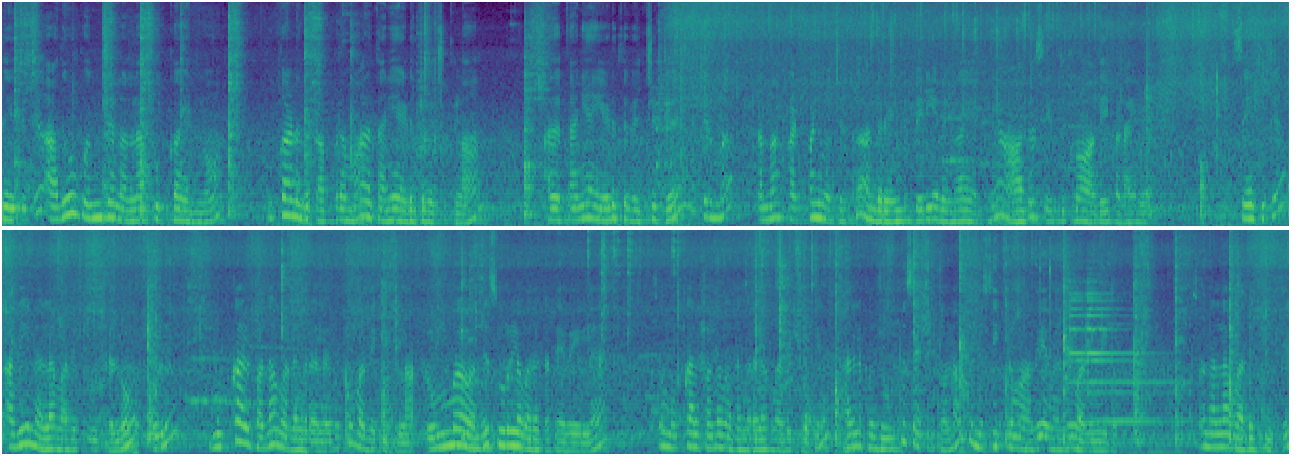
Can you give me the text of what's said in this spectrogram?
சேர்த்துட்டு அதுவும் கொஞ்சம் நல்லா குக் ஆகிடணும் குக் ஆனதுக்கு அப்புறமா அதை தனியாக எடுத்து வச்சுக்கலாம். அதை தனியாக எடுத்து வச்சுட்டு திரும்ப நம்ம கட் பண்ணி வச்சுருக்க அந்த ரெண்டு பெரிய வெங்காயத்தையும் அதை சேர்த்துக்கிறோம் அதே கடாயில். சேர்த்துட்டு அதையும் நல்லா வதக்கி விட்டுறணும். ஒரு முக்கால் பதம் வதங்குற அளவுக்கு வதக்கிக்கலாம். ரொம்ப வந்து சுருளை வதக்க தேவையில்லை. ஸோ முக்கால் பதம் வதங்குற அளவுக்கு வதக்கிட்டு அதில் கொஞ்சம் உப்பு சேர்த்துட்டோம்னா கொஞ்சம் சீக்கிரமாகவே வந்து வதங்கிடும். ஸோ நல்லா வதக்கிட்டு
